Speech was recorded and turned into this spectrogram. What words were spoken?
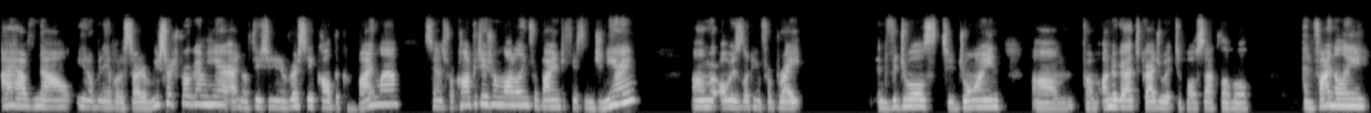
I have now, you know, been able to start a research program here at Northeastern University called the Combine Lab. Stands for Computational Modeling for Biointerface Engineering. Um, we're always looking for bright individuals to join um, from undergrad to graduate to postdoc level. And finally,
